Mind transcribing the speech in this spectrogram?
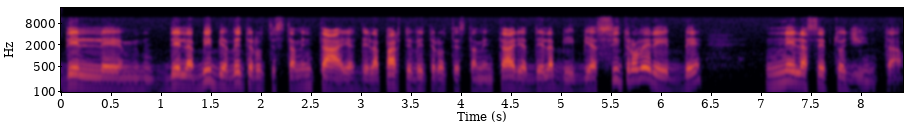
delle, della Bibbia veterotestamentaria, della parte veterotestamentaria della Bibbia, si troverebbe nella Septuaginta.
